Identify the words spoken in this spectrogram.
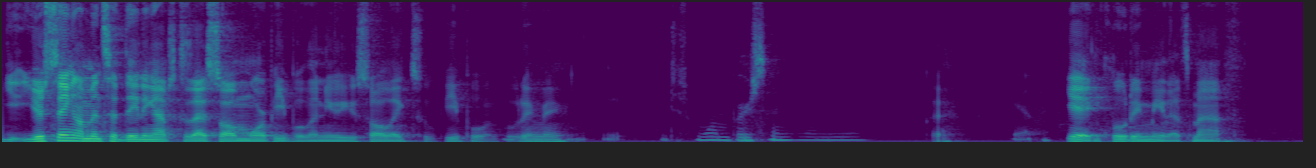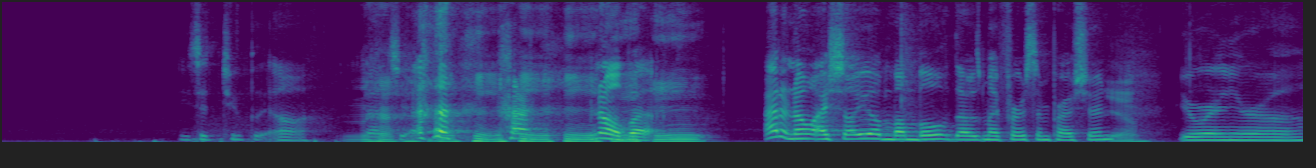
you're saying I'm into dating apps because I saw more people than you. You saw like two people, including me. One person than you. Okay. Yeah. Yeah, including me. That's math. You said two. Pl- oh, gotcha. no, but I don't know. I saw you on Bumble. That was my first impression. Yeah. You were in your. uh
